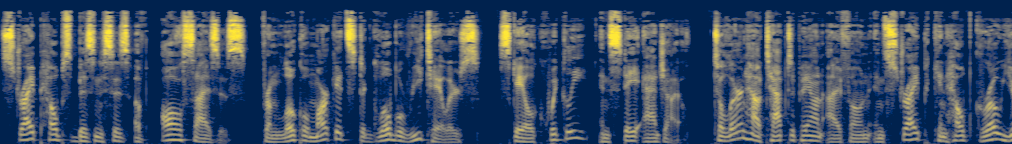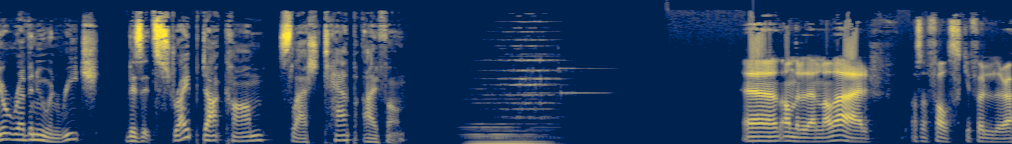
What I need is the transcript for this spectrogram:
Stripe helps businesses of all sizes, from local markets to global retailers, scale quickly and stay agile. To learn how Tap to Pay on iPhone and Stripe can help grow your revenue and reach, visit stripe.com slash tapiphone. Eh, den andre delen av det er altså falske følgere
